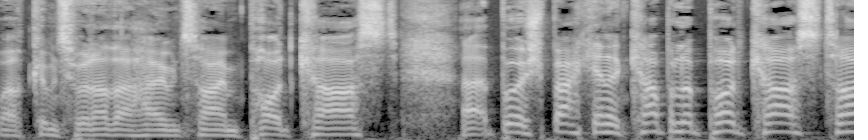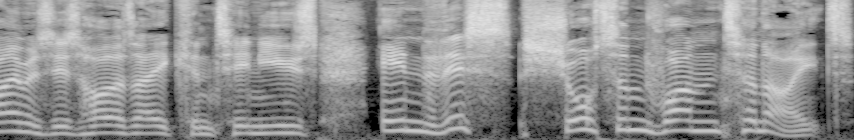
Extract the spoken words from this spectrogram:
Welcome to another Home Time podcast. Uh, Bush back in a couple of podcast time as his holiday continues. In this shortened one tonight,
